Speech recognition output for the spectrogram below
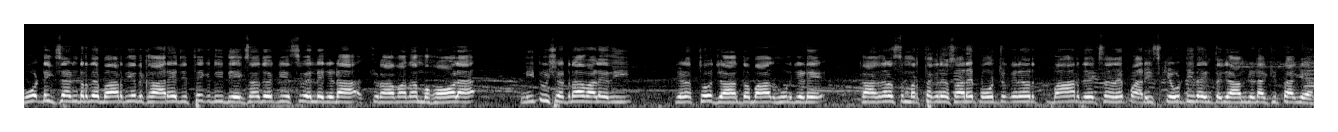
VOTING ਸੈਂਟਰ ਦੇ ਬਾਹਰ ਦੀਆਂ ਦਿਖਾ ਰਹੇ, ਜਿੱਥੇ ਕਿ ਤੁਸੀਂ ਦੇਖ ਸਕਦੇ ਹੋ ਕਿ ਇਸ ਵੇਲੇ ਜਿਹੜਾ ਚੁਣਾਵਾਂ ਦਾ ਮਾਹੌਲ ਹੈ ਨੀਟੂ ਛੱਡਰਾ ਵਾਲੇ ਦੀ, ਜਿਹੜੇ ਇੱਥੋਂ ਜਾਣ ਤੋਂ ਬਾਅਦ ਹੁਣ ਜਿਹੜੇ ਕਾਂਗਰਸ ਸਮਰਥਕ ਨੇ ਉਹ ਸਾਰੇ ਪਹੁੰਚ ਚੁੱਕੇ ਨੇ ਔਰ ਬਾਹਰ ਦੇਖ ਸਕਦੇ ਭਾਰੀ ਸਿਕਿਉਰਿਟੀ ਦਾ ਇੰਤਜ਼ਾਮ ਜਿਹੜਾ ਕੀਤਾ ਗਿਆ।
